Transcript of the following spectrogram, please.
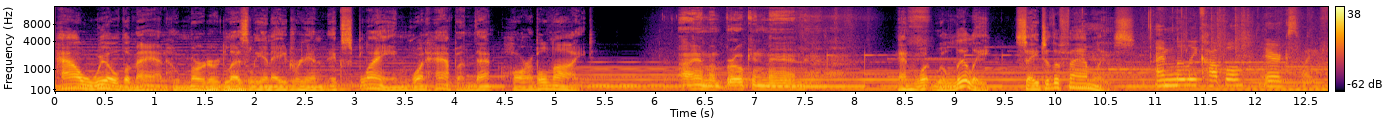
How will the man who murdered Leslie and Adriane explain what happened that horrible night? I am a broken man. And what will Lily say to the families? I'm Lily Copple, Eric's wife.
